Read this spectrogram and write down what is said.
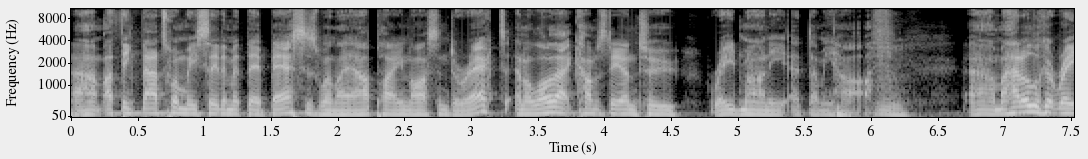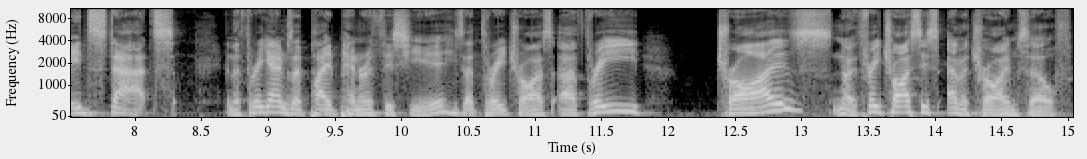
Um, I think that's when we see them at their best is when they are playing nice and direct, and a lot of that comes down to Reed Mahoney at dummy half. Um, I had a look at Reed's stats in the three games they've played Penrith this year. He's had three tries, uh, three tries, no, three tries and a try himself.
